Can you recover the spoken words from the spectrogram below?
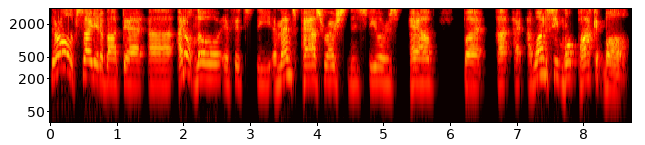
they're all excited about that. Uh, I don't know if it's the immense pass rush the Steelers have, but I, I, I want to see more pocket ball.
